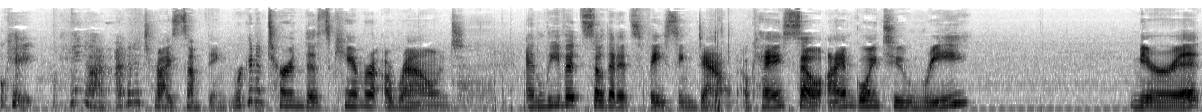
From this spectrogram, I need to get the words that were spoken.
okay, hang on. I'm going to try something. We're going to turn this camera around and leave it so that it's facing down, okay? So I am going to re-mirror it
